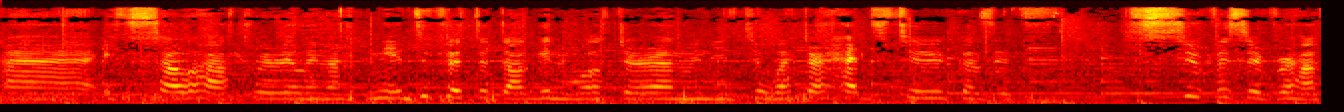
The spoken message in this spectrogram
Uh, it's so hot, we really need to put the dog in water and we need to wet our heads too because it's super super hot.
